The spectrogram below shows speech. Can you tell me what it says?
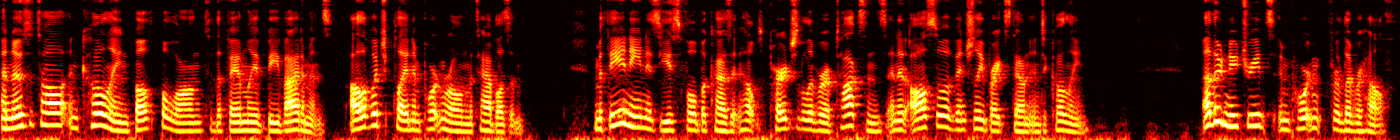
Inositol and choline both belong to the family of B vitamins, all of which play an important role in metabolism. Methionine is useful because it helps purge the liver of toxins and it also eventually breaks down into choline. Other nutrients important for liver health.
